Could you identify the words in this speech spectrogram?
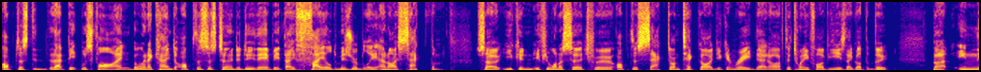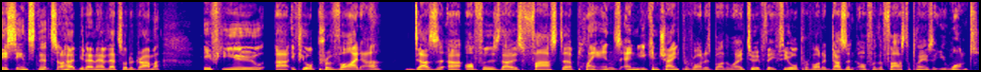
Optus did that bit was fine, but when it came to Optus's turn to do their bit, they failed miserably, and I sacked them. So you can, if you want to search for Optus sacked on Tech Guide, you can read that after 25 years they got the boot. But in this instance, I hope you don't have that sort of drama. If you, uh, if your provider does uh, offers those faster plans, and you can change providers by the way too. If, if your provider doesn't offer the faster plans that you want,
